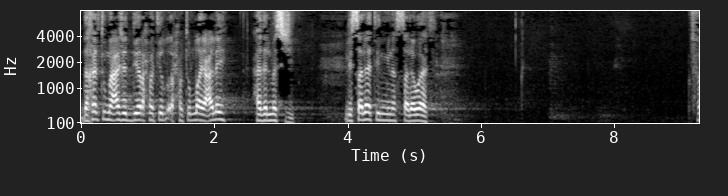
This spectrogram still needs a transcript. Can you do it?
دخلت مع جدي رحمة, رحمة الله عليه هذا المسجد لصلاة من الصلوات. ف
